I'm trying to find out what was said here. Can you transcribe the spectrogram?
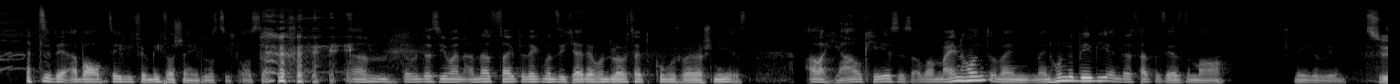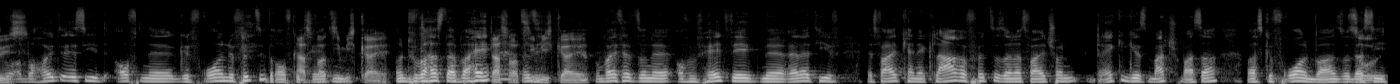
hatte, der aber hauptsächlich für mich wahrscheinlich lustig aussah. ähm, damit das jemand anders zeigt, da denkt man sich, ja, der Hund läuft halt komisch, weil da Schnee ist. Aber ja, okay, es ist aber mein Hund und mein, mein Hundebaby und das hat das erste Mal Schnee gesehen. Süß. So, aber heute ist sie auf eine gefrorene Pfütze das draufgetreten. war ziemlich geil. Und du warst dabei. Das war Und ziemlich geil. und weil es halt so eine auf dem Feldweg eine relativ, es war halt keine klare Pfütze, sondern es war halt schon dreckiges Matschwasser, was gefroren war, sodass So, sie,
